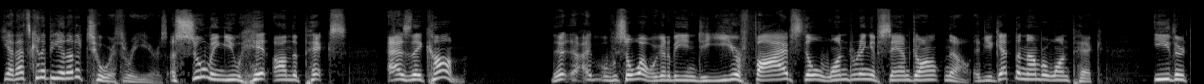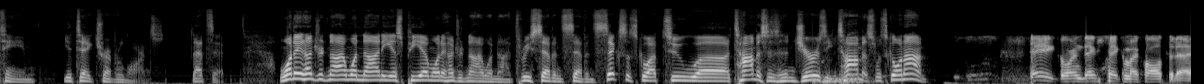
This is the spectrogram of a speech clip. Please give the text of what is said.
yeah, that's going to be another two or three years, assuming you hit on the picks as they come. So what? We're going to be into year five, still wondering if Sam Darnold. No, if you get the number one pick, either team, you take Trevor Lawrence. That's it. 1 800 919 ESPN, 1 800 919 3776. Let's go out to uh, Thomas is in Jersey. Thomas, what's going on? Hey, Gordon. Thanks for taking my call today.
